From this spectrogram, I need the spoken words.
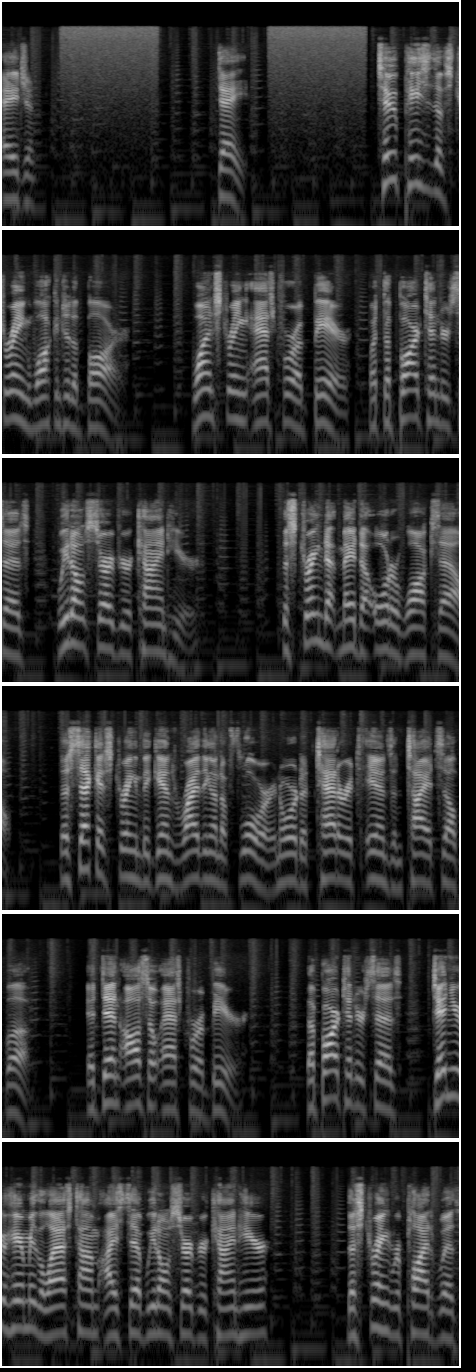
Agent Date Two pieces of string walk into the bar. One string asks for a beer, but the bartender says, we don't serve your kind here. The string that made the order walks out. The second string begins writhing on the floor in order to tatter its ends and tie itself up. It then also asks for a beer. The bartender says, didn't you hear me the last time I said we don't serve your kind here? The string replies with,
